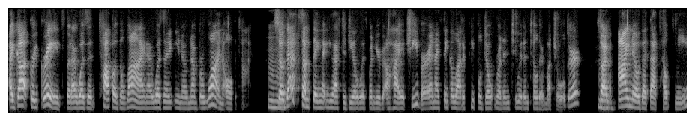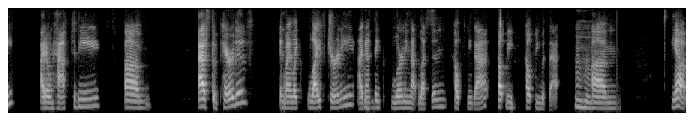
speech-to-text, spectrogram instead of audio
I got great grades, but I wasn't top of the line. I wasn't, you know, number one all the time. Mm-hmm. So that's something that you have to deal with when you're a high achiever. And I think a lot of people don't run into it until they're much older. So mm-hmm. I'm, I know that that's helped me. I don't have to be um, as comparative in my like life journey and mm-hmm. i think learning that lesson helped me that helped me helped me with that. Mm-hmm. um yeah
